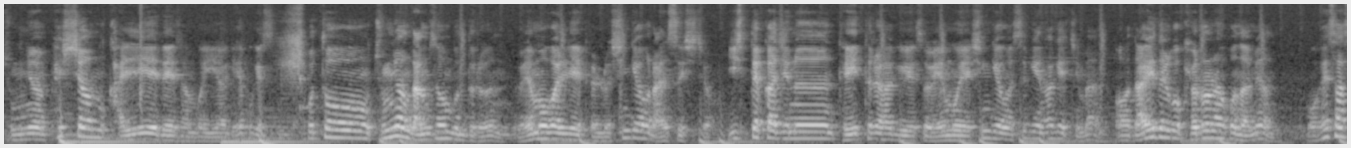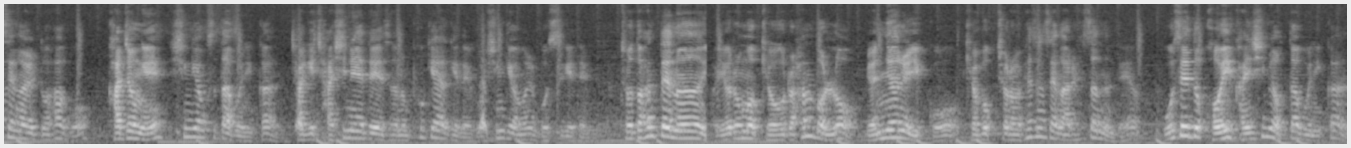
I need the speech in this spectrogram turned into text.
중년 패션 관리에 대해서 한번 이야기해 보겠습니다. 보통 중년 남성분들은 외모 관리에 별로 신경을 안 쓰시죠. 20대까지는 데이트를 하기 위해서 외모에 신경을 쓰긴 하겠지만 어, 나이 들고 결혼하고 나면 뭐 회사 생활도 하고 가정에 신경 쓰다 보니까 자기 자신에 대해서는 포기하게 되고 신경을 못 쓰게 됩니다. 저도 한때는 여름과 겨울을 한 벌로 몇 년을 입고 교복처럼 회사 생활을 했었는데요. 옷에도 거의 관심이 없다 보니까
